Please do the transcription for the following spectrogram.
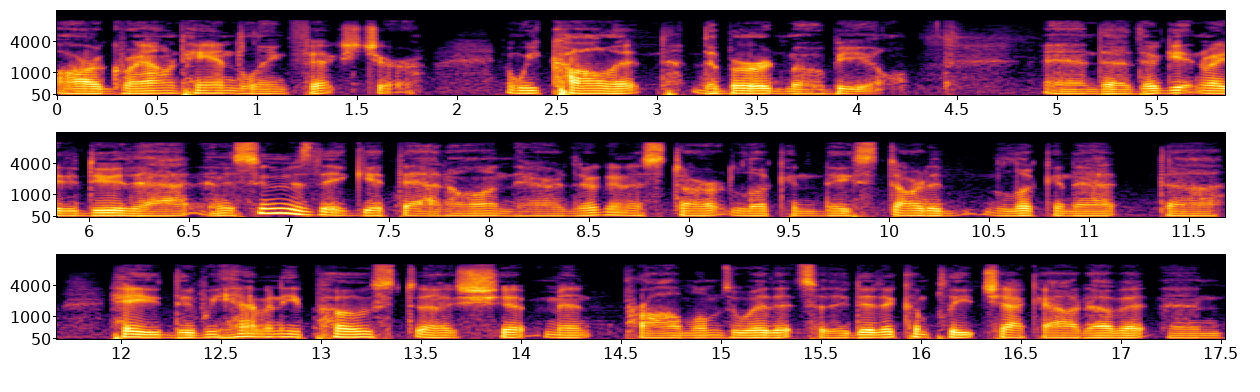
our ground handling fixture. And we call it the bird mobile and uh, they're getting ready to do that. And as soon as they get that on there they're going to start looking they started looking at uh, hey did we have any post uh, shipment problems with it? So they did a complete checkout of it. And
